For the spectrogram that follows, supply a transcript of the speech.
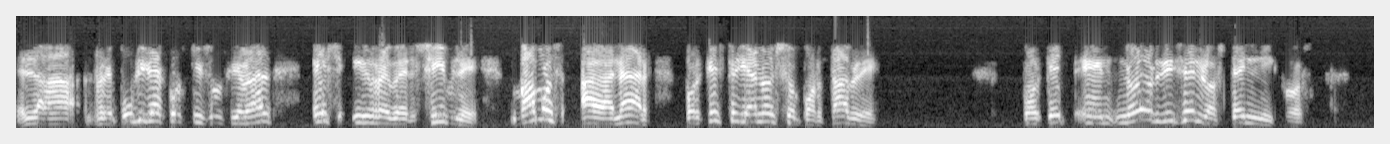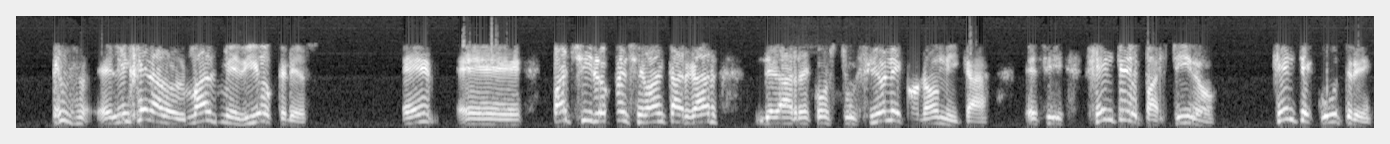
la República Constitucional es irreversible. Vamos a ganar, porque esto ya no es soportable. Porque no lo dicen los técnicos, eligen a los más mediocres. ¿eh? Eh, Pachi López se va a encargar de la reconstrucción económica, es decir, gente de partido, gente cutre,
